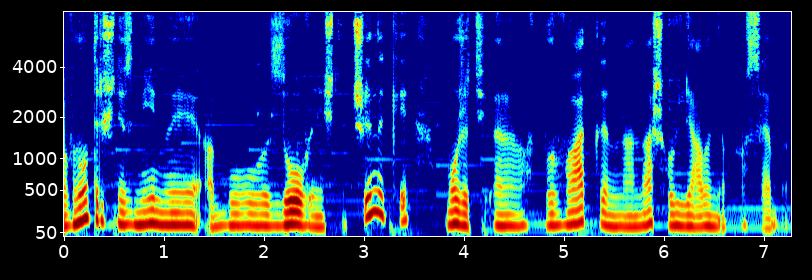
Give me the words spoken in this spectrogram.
внутрішні зміни або зовнішні чинники можуть е, впливати на наше уявлення про себе.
